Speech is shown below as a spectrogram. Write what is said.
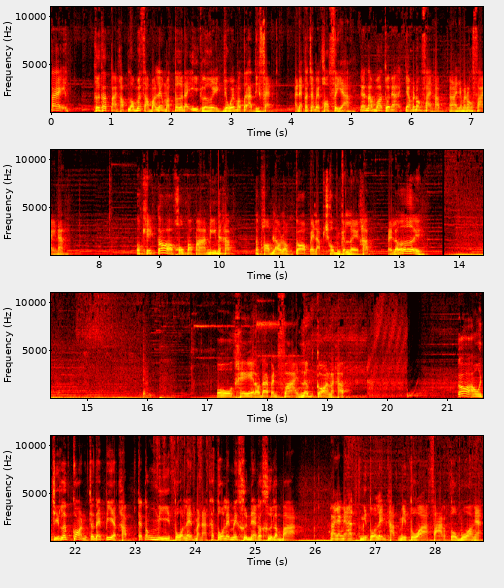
แต่เธอถัดไปครับเราไม่สามารถเรียกมอนเตอร์ได้อีกเลยยกเว้นมอนเตอร์อาร์ติแฟกต์อันนี้ก็จะเป็นข้อเสีย แนะนำว่าตัวเนี้ยยังไม่ต้องใส่ครับอ่ายังไม่ต้องใส่นะโอเคก็คงประมาณนี้นะครับถ้าพร้อมแล้วเราก็ไปรับชมกันเลยครับ ไปเลย โอเค เราได้เป็นฝ่ายเริ่มก่อนนะครับ ก็เอาจริงเริ่มก่อนจะได้เปรียบครับ แต่ต้องมีตัวเล่นมานะ ถ้าตัวเล่นไม่ขึ้นเนี่ยก็คือลำบากอะอย่างเนี้ยมีตัวเล่นครับ มีตัวฟ้ากับตัวม่วงเงี้ย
